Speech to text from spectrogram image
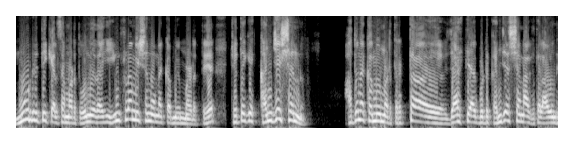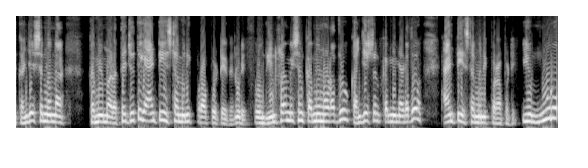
ಮೂರು ರೀತಿ ಕೆಲಸ ಮಾಡುತ್ತೆ. ಒಂದೇದಾಗಿ ಇನ್ಫ್ಲಮೇಷನ್ ಅನ್ನ ಕಮ್ಮಿ ಮಾಡುತ್ತೆ. ಜೊತೆಗೆ ಕಂಜೆಷನ್ ಅದನ್ನ ಕಮ್ಮಿ ಮಾಡುತ್ತೆ ರಕ್ತ ಜಾಸ್ತಿ ಆಗ್ಬಿಟ್ಟು ಕಂಜೆಷನ್ ಆಗುತ್ತಲ್ಲ, ಆ ಒಂದು ಕಂಜೆಷನ್ ಅನ್ನ ಕಮ್ಮಿ ಮಾಡುತ್ತೆ. ಜೊತೆಗೆ ಆಂಟಿ ಹಿಸ್ಟಮಿನಿಕ್ ಪ್ರಾಪರ್ಟಿ ಇದೆ. ನೋಡಿ, ಒಂದು ಇನ್ಫ್ಲಮೇಷನ್ ಕಮ್ಮಿ ಮಾಡೋದು ಕಂಜೆಷನ್ ಕಮ್ಮಿ ಮಾಡೋದು ಆಂಟಿ ಹಿಸ್ಟಮಿನಿಕ್ ಪ್ರಾಪರ್ಟಿ ಈ ಮೂರು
